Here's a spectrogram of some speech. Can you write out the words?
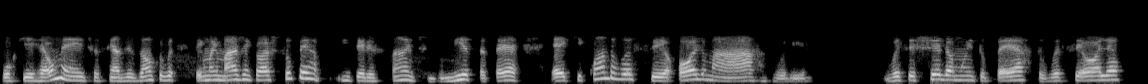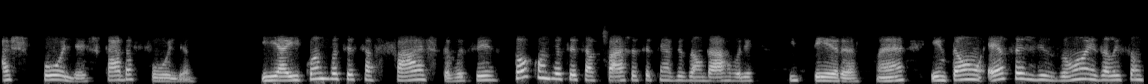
porque realmente, assim, a visão que tem uma imagem que eu acho super interessante, bonita até, é que quando você olha uma árvore, você chega muito perto, você olha as folhas, cada folha. E aí, quando você se afasta, você só quando você se afasta, você tem a visão da árvore inteira, né? Então, essas visões, elas são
